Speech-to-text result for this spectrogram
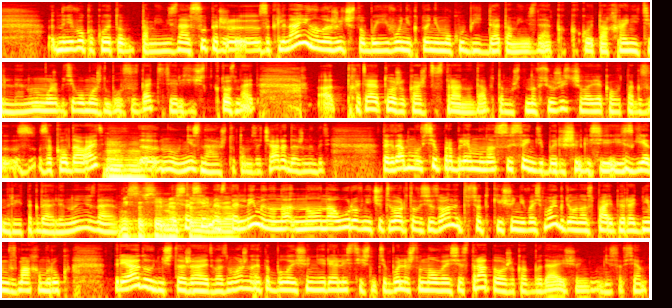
на него какое-то, там, я не знаю, супер заклинание наложить, чтобы его никто не мог убить, да, там, я не знаю, какое-то охранительное. Ну, может быть, его можно было создать теоретически, кто знает. А, хотя тоже кажется странно, да, потому что на всю жизнь человека вот так заколдовать, угу. ну, не знаю, что там за чары должны быть. Тогда бы мы все проблемы у нас и с Энди бы решились, и с Генри и так далее. Ну, не знаю. И со всеми и остальными. со всеми остальными, да. но, на, но на уровне четвертого сезона, это все-таки еще не восьмой, где у нас Пайпер одним взмахом рук триаду уничтожает, возможно, это было еще нереалистично. Тем более, что новая сестра тоже, как бы, да, еще не совсем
